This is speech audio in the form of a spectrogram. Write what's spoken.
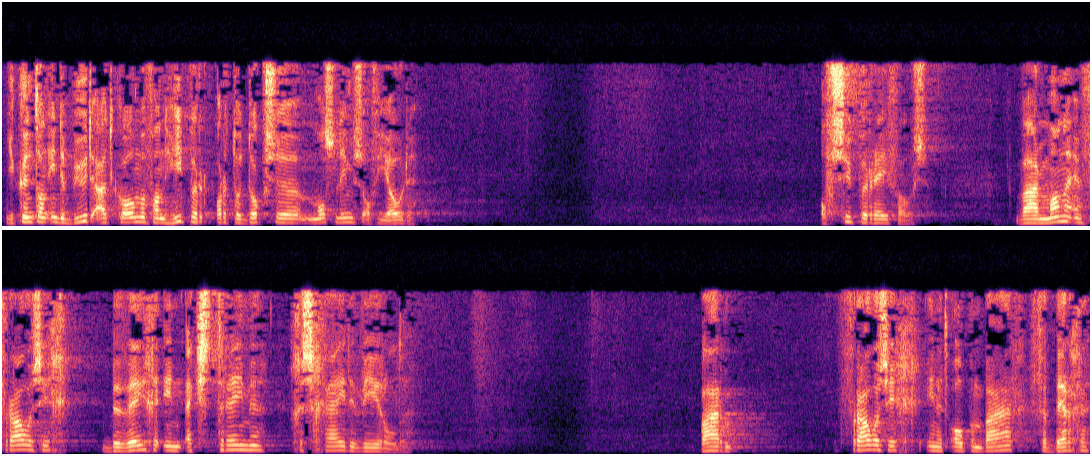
Je kunt dan in de buurt uitkomen van hyper-orthodoxe moslims of joden. Of superrevo's. Waar mannen en vrouwen zich bewegen in extreme gescheiden werelden. Waar vrouwen zich in het openbaar verbergen,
